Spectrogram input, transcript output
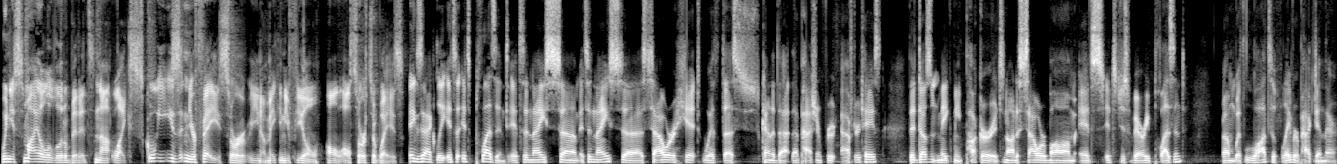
when you smile a little bit. It's not like squeeze in your face or you know making you feel all, all sorts of ways. Exactly. It's it's pleasant. It's a nice um, it's a nice uh, sour hit with the kind of that that passion fruit aftertaste that doesn't make me pucker. It's not a sour bomb. It's it's just very pleasant um, with lots of flavor packed in there.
